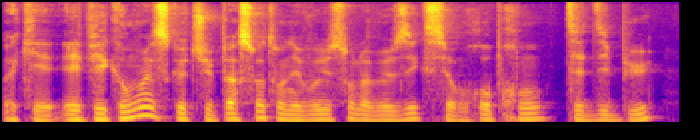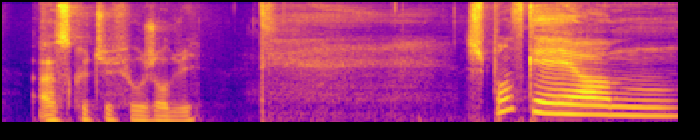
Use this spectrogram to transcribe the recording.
Ok, et puis comment est-ce que tu perçois ton évolution de la musique si on reprend tes débuts à ce que tu fais aujourd'hui? Je pense que euh,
